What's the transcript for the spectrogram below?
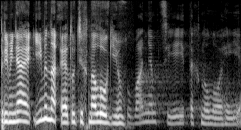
применяя именно эту технологию. Застосуванням цієї технології.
